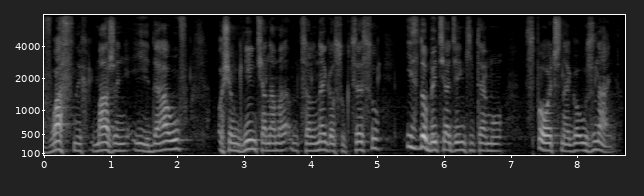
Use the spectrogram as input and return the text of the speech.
własnych marzeń i ideałów, osiągnięcia namacalnego sukcesu i zdobycia dzięki temu społecznego uznania.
